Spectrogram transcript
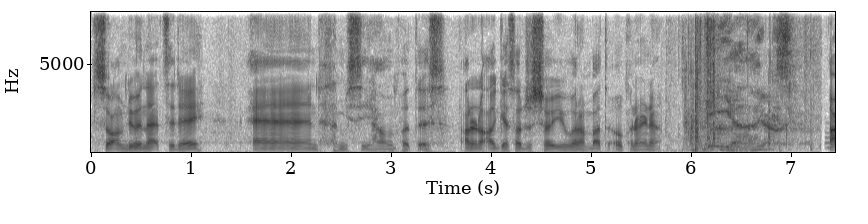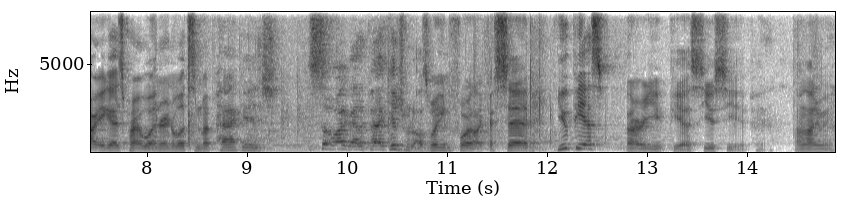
so I'm doing that today. And let me see how I'm gonna put this. I don't know, I guess I'll just show you what I'm about to open right now. Yikes. All right, you guys probably wondering what's in my package. So I got a package, what I was waiting for, like I said. UPS, or UPS, UC, I'm not even,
